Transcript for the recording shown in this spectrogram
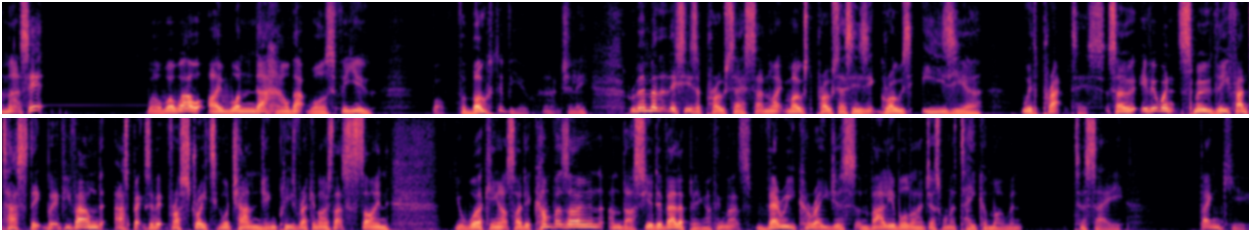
And that's it. Well, well, well, I wonder how that was for you. Well, for both of you, actually. Remember that this is a process, and like most processes, it grows easier with practice. So if it went smoothly, fantastic. But if you found aspects of it frustrating or challenging, please recognise that's a sign you're working outside your comfort zone and thus you're developing. I think that's very courageous and valuable. And I just want to take a moment to say thank you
